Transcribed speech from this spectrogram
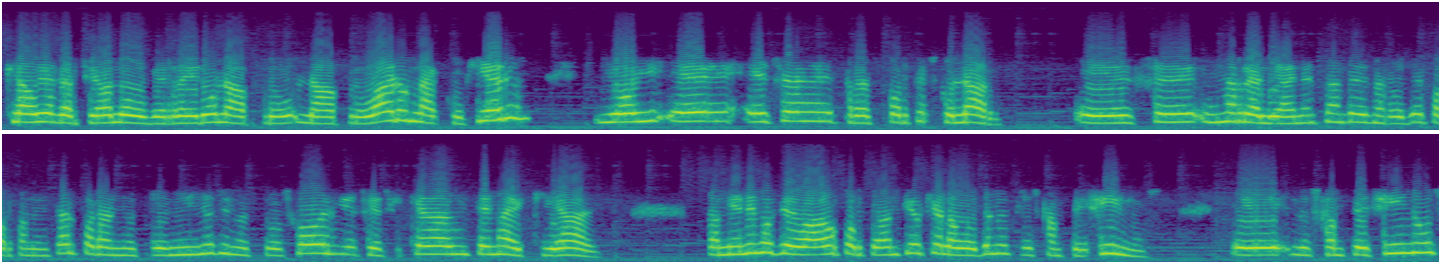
Claudia García Lobo Guerrero la, la aprobaron, la acogieron y hoy eh, ese transporte escolar es eh, una realidad en el plan de desarrollo departamental para nuestros niños y nuestros jóvenes y así queda un tema de equidad. También hemos llevado por toda Antioquia la voz de nuestros campesinos. los campesinos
